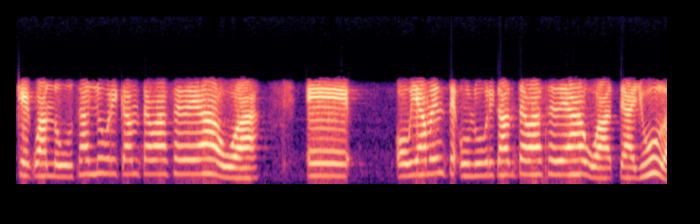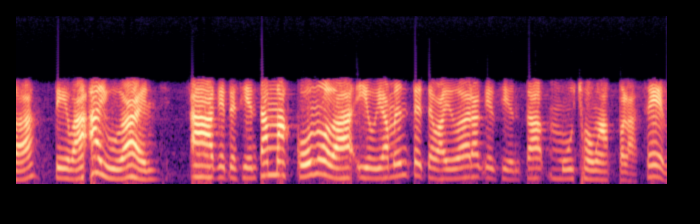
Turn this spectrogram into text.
que cuando usas lubricante a base de agua, eh, obviamente un lubricante base de agua te ayuda, te va a ayudar a que te sientas más cómoda y obviamente te va a ayudar a que sientas mucho más placer.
